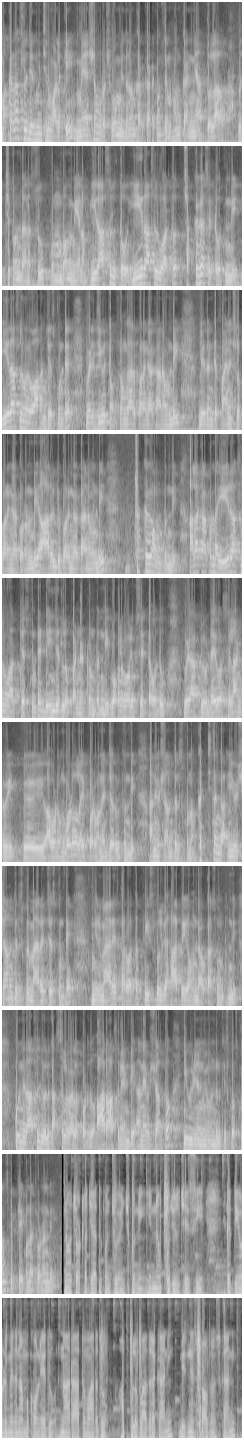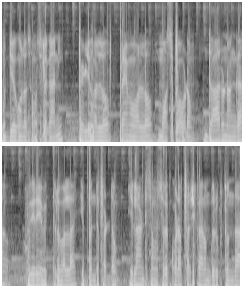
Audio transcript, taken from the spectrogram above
మకర రాశిలో జన్మించిన వాళ్ళకి మేషం వృషభం మిథునం కర్కాటకం సింహం కన్య తుల వృచ్చికం ధనస్సు కుంభం మీనం ఈ రాశులతో ఈ రాశుల వారితో చక్కగా సెట్ అవుతుంది. ఏ రాశులను వివాహం చేసుకుంటే వీళ్ళ జీవితం శృంగార పరంగా కానివ్వండి లేదంటే ఫైనాన్షియల్ పరంగా కానివ్వండి ఆరోగ్యపరంగా కానివ్వండి చక్కగా ఉంటుంది. అలా కాకుండా ఏ రాశిని వారు చేసుకుంటే డేంజర్లో పడినట్టు ఉంటుంది. ఒకరికొకరికి సెట్ అవ్వదు. విడాకులు డైవర్స్ ఇలాంటివి అవ్వడం గొడవలు అయిపోవడం అనేది జరుగుతుంది అనే విషయాలను తెలుసుకుందాం. ఖచ్చితంగా ఈ విషయాలను తెలుసుకుని మ్యారేజ్ చేసుకుంటే మీరు మ్యారేజ్ తర్వాత పీస్ఫుల్గా హ్యాపీగా ఉండే అవకాశం ఉంటుంది. కొన్ని రాసుల జోలికి అస్సలు వెళ్ళకూడదు. ఆ రాసులు ఏంటి అనే విషయాలతో ఈ వీడియోని మీ ముందుకు తీసుకొస్తున్నాం. స్కిప్ చేయకుండా చూడండి. ఎన్నో చోట్ల జాతకం చూపించుకుని ఎన్నో పూజలు చేసి ఇక దేవుడి మీద నమ్మకం లేదు. నా రాత మారదు. అప్పుల బాధలు కానీ బిజినెస్ ప్రాబ్లమ్స్ కానీ ఉద్యోగంలో సమస్యలు కానీ పెళ్ళి వల్ల ప్రేమ వల్ల మోసపోవడం దారుణంగా వేరే వ్యక్తుల వల్ల ఇబ్బంది పడడం ఇలాంటి సమస్యలకు కూడా పరిష్కారం దొరుకుతుందా?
